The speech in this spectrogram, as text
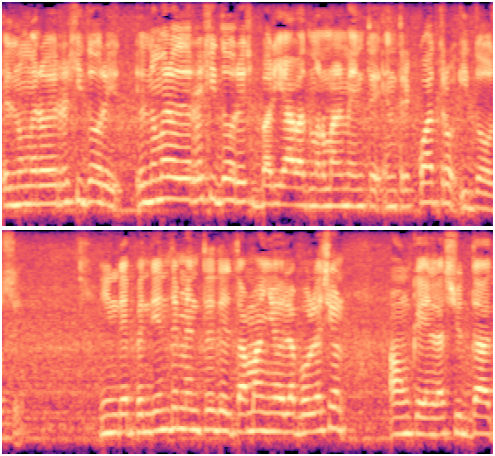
El número de regidores, el número de regidores variaba normalmente entre 4 y 12, independientemente del tamaño de la población, aunque en la Ciudad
